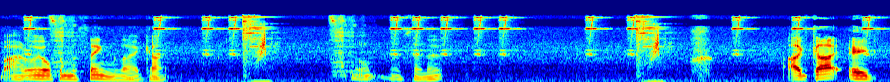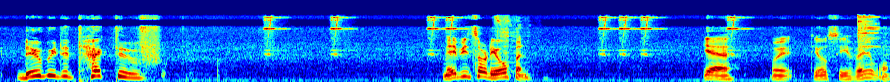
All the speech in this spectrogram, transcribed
But how do I open the thing that I got? Nope, that's not it. I got a newbie detective. Maybe it's already open. Yeah, wait, DLC available.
